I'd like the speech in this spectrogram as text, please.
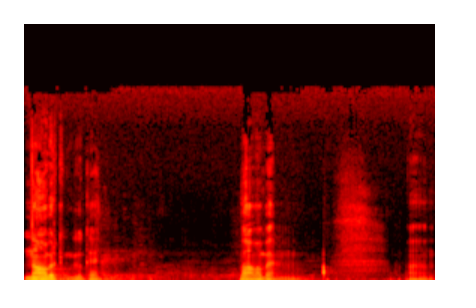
No, perché, ok. Va, va bene. Uh,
